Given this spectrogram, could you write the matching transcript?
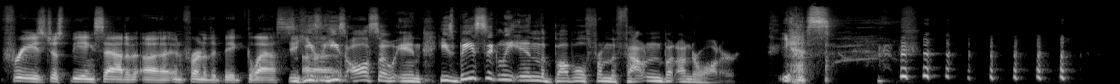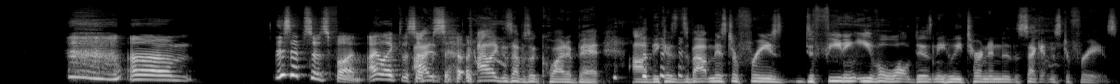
Freeze just being sad uh, in front of the big glass. He's uh, he's also in. He's basically in the bubble from the fountain, but underwater. yes. um, this episode's fun. I liked this I- episode. I like this episode quite a bit uh, because it's about Mister Freeze defeating evil Walt Disney, who he turned into the second Mister Freeze.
